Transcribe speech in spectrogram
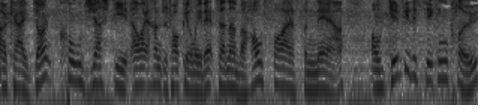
okay, don't call just yet. 0800 Hokanui that's our number. Hold fire for now. I'll give you the second clue,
